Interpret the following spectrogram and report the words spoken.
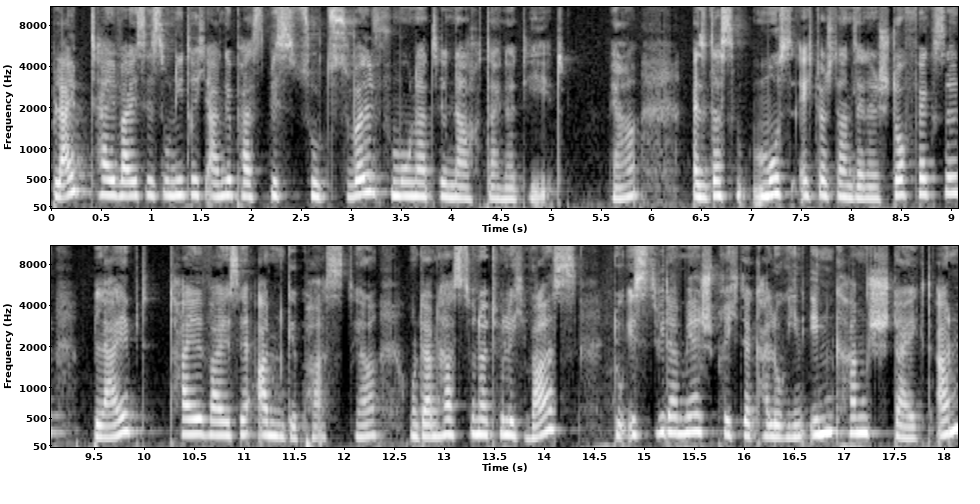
bleibt teilweise so niedrig angepasst bis zu zwölf Monate nach deiner Diät. Ja, also das muss echt verstanden sein. Dein Stoffwechsel bleibt teilweise angepasst, ja. Und dann hast du natürlich was? Du isst wieder mehr, sprich der Kalorien-Income steigt an,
